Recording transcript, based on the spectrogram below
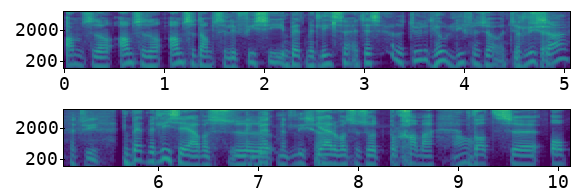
Amsterdam, Amsterdam, Amsterdam televisie in bed met Lisa? En ze zei, ja, natuurlijk, heel lief en zo. En Met zei- Lisa? Met wie? in bed met Lisa, ja, was... In bed met Lisa. Ja, dat was een soort programma Oh. wat ze op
